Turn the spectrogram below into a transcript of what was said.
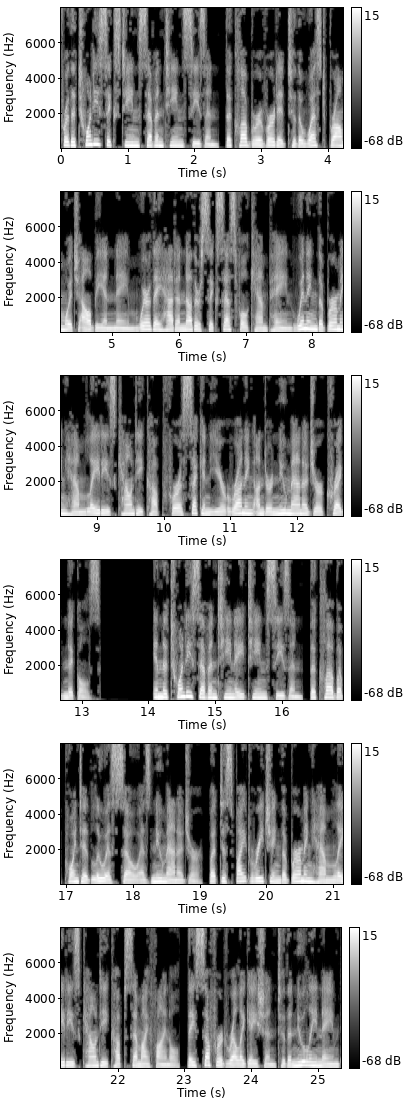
For the 2016–17 season, the club reverted to the West Bromwich Albion name where they had another successful campaign winning the Birmingham Ladies County Cup for a second year running under new manager Craig Nicholls. In the 2017–18 season, the club appointed Lewis So as new manager, but despite reaching the Birmingham Ladies County Cup semi-final, they suffered relegation to the newly named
